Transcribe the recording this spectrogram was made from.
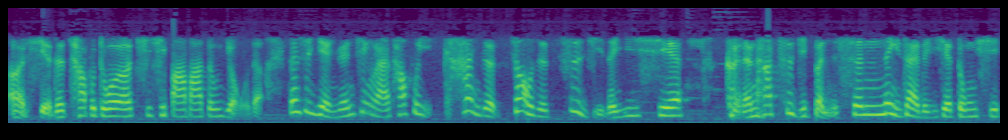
呃写。的差不多七七八八都有的，但是演演员进来他会看着照着自己的一些可能他自己本身内在的一些东西，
